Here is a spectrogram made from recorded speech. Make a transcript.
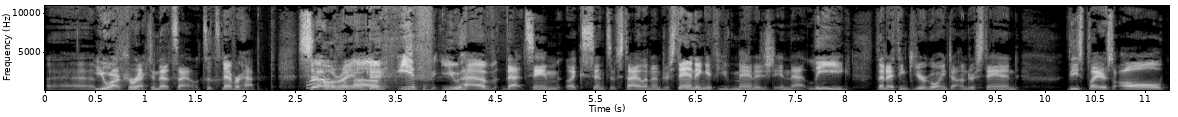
Um, you are correct in that silence. It's never happened. So, oh, right, okay. Uh, if you have that same like sense of style and understanding, if you've managed in that league, then I think you're going to understand these players all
